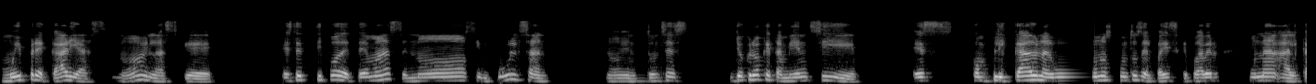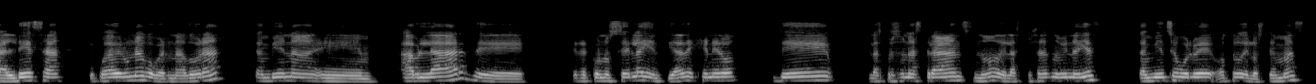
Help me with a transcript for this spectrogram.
muy precarias, ¿no? En las que este tipo de temas no se impulsan, ¿no? Entonces, yo creo que también sí es complicado en algunos puntos del país que pueda haber una alcaldesa, que pueda haber una gobernadora, también eh, hablar de, reconocer la identidad de género de las personas trans, ¿no? De las personas no binarias, también se vuelve otro de los temas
